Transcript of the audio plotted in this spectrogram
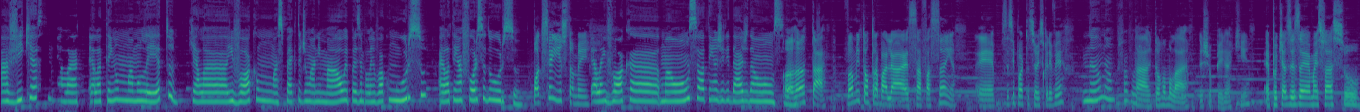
A Vicky, assim, ela, ela tem um amuleto que ela invoca um aspecto de um animal e, por exemplo, ela invoca um urso, aí ela tem a força do urso. Pode ser isso também. Ela invoca uma onça, ela tem a agilidade da onça. Aham, tá. Vamos então trabalhar essa façanha. É, você se importa se eu escrever? Não, não, por favor. Tá, então vamos lá. Deixa eu pegar aqui. É porque às vezes é mais fácil.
